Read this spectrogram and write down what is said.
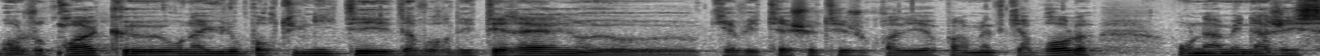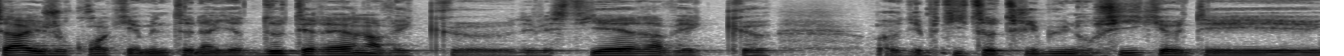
Je crois qu'on a eu l'opportunité d'avoir des terrains qui avaient été achetés, je crois par Maître Cabrol, on a aménagé ça et je crois qu'il y a maintenant il y a deux terrains avec euh, des vestiaires, avec euh, euh, des petites tribunes aussi qui ont été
